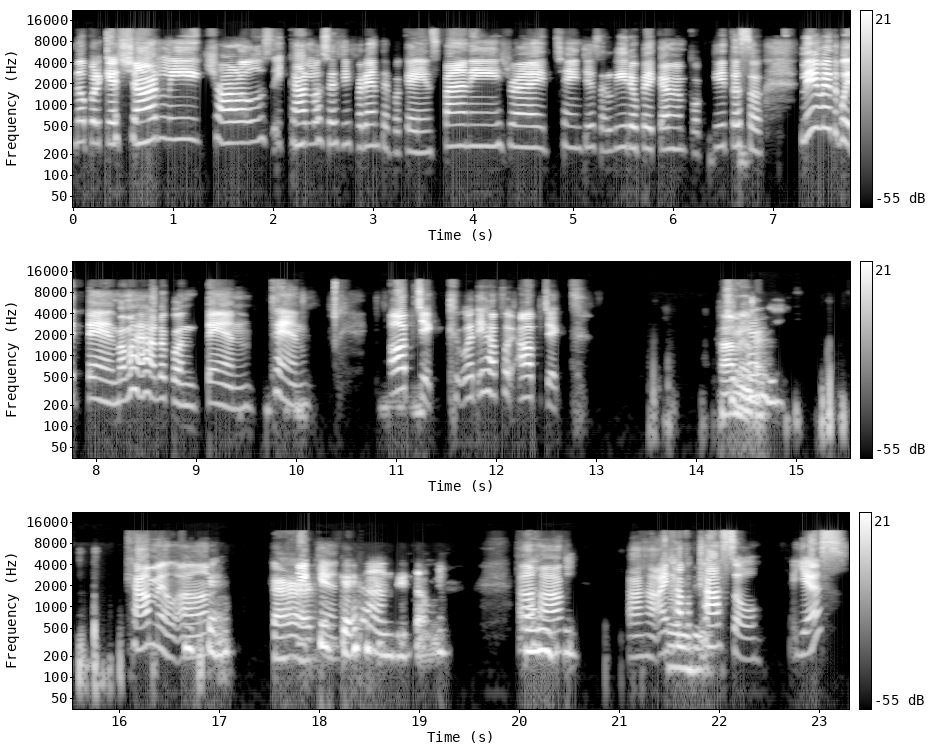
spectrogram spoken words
No, porque Charlie, Charles y Carlos es diferente porque en Spanish, right, changes a little bit, cambia un poquito. So, leave it with 10. Vamos a dejarlo con 10. 10. Object. What do you have for object? Camel. Candy. Camel. Uh, Chicken. Car. chicken. Chicken. Candy también. I have a castle. Yes?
